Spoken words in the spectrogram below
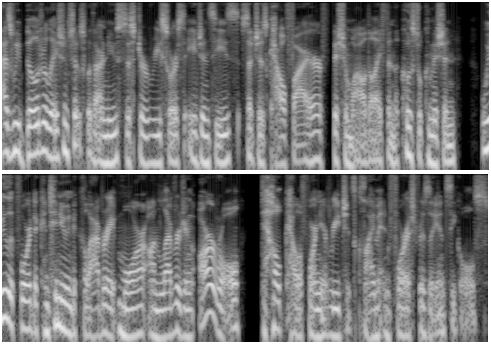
As we build relationships with our new sister resource agencies, such as CAL FIRE, Fish and Wildlife, and the Coastal Commission, we look forward to continuing to collaborate more on leveraging our role to help California reach its climate and forest resiliency goals.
